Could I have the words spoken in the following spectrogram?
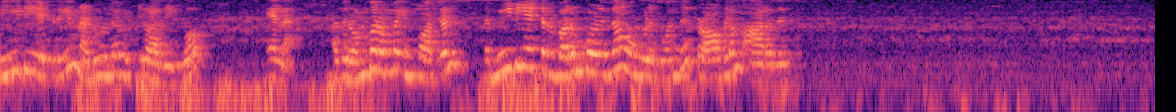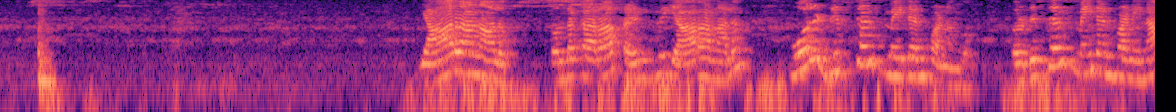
மீடியேட்டரையும் நடுவில் விட்டுறாதீங்கோ. என்ன? அது ரொம்ப ரொம்ப இம்பார்ட்டன்ட் இந்த மீடியேட்டர் வரும்பொழுது தான் உங்களுக்கு வந்து ப்ராப்ளம் ஆறுது. யாரானாலும் சொந்தக்காரா ஃப்ரெண்ட்ஸு யாரானாலும் ஒரு டிஸ்டன்ஸ் மெயின்டைன் பண்ணுங்க. ஒரு டிஸ்டன்ஸ் மெயின்டைன் பண்ணினா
